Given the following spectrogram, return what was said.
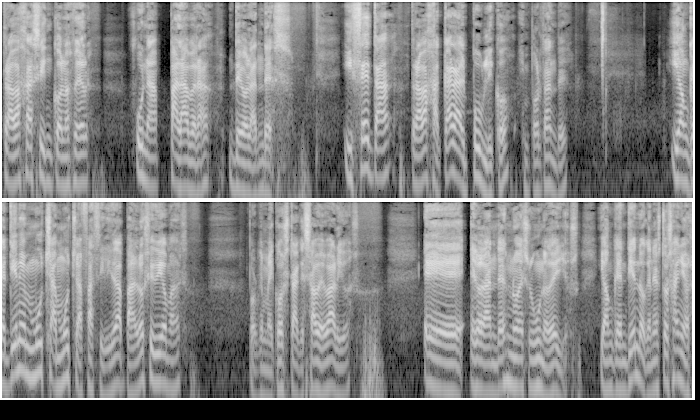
trabaja sin conocer una palabra de holandés. Y Z trabaja cara al público, importante, y aunque tiene mucha, mucha facilidad para los idiomas, porque me consta que sabe varios, eh, el holandés no es uno de ellos. Y aunque entiendo que en estos años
